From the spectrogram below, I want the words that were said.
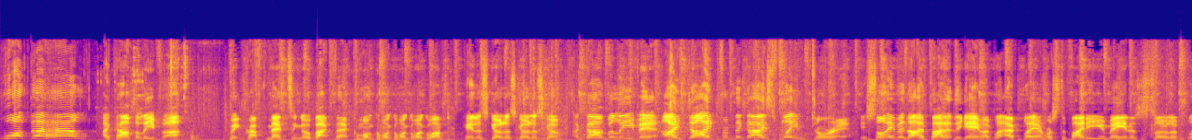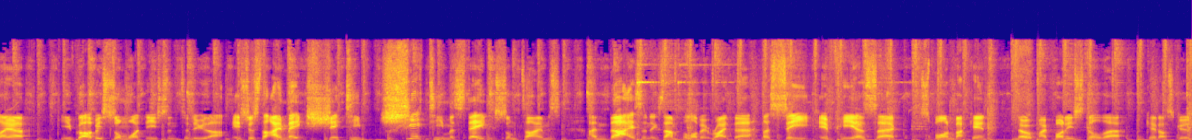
What the hell? I can't believe that. Quick, craft meds and go back there. Come on, come on, come on, come on, come on. Okay, let's go, let's go, let's go. I can't believe it. I died from the guy's flame turret. It's not even that I'm bad at the game. I play, I play on Rustafied EU main as a solo player. You've got to be somewhat decent to do that. It's just that I make shitty, shitty mistakes sometimes. And that is an example of it right there. Let's see if he has uh, spawned back in. Nope, my body's still there. Okay, that's good.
